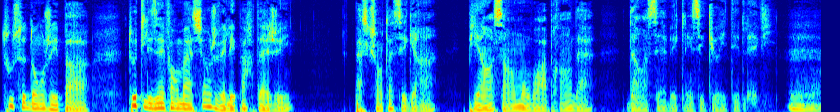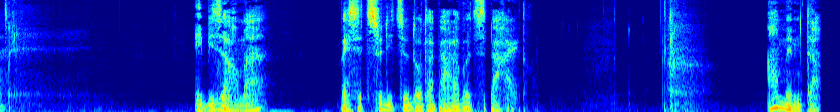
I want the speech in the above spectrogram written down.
tout ce dont j'ai peur, toutes les informations, je vais les partager parce qu'ils sont assez grands. Puis ensemble, on va apprendre à danser avec l'insécurité de la vie. Et bizarrement, ben cette solitude dont tu parles va disparaître. En même temps,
